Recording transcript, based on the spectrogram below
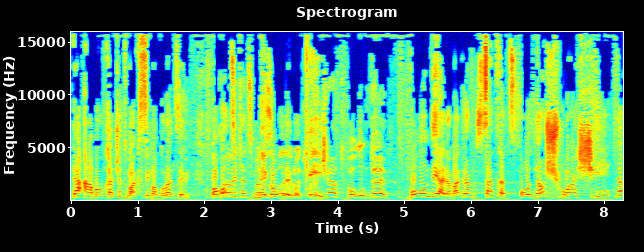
და ამოვკაჩოთ მაქსიმალურად ზევით. ოღონდ მეგობრებო, კი. ჩავთ ბოლომდე? ბოლომდე არა, მაგრამ სადღაც ოდნავ შუაში და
